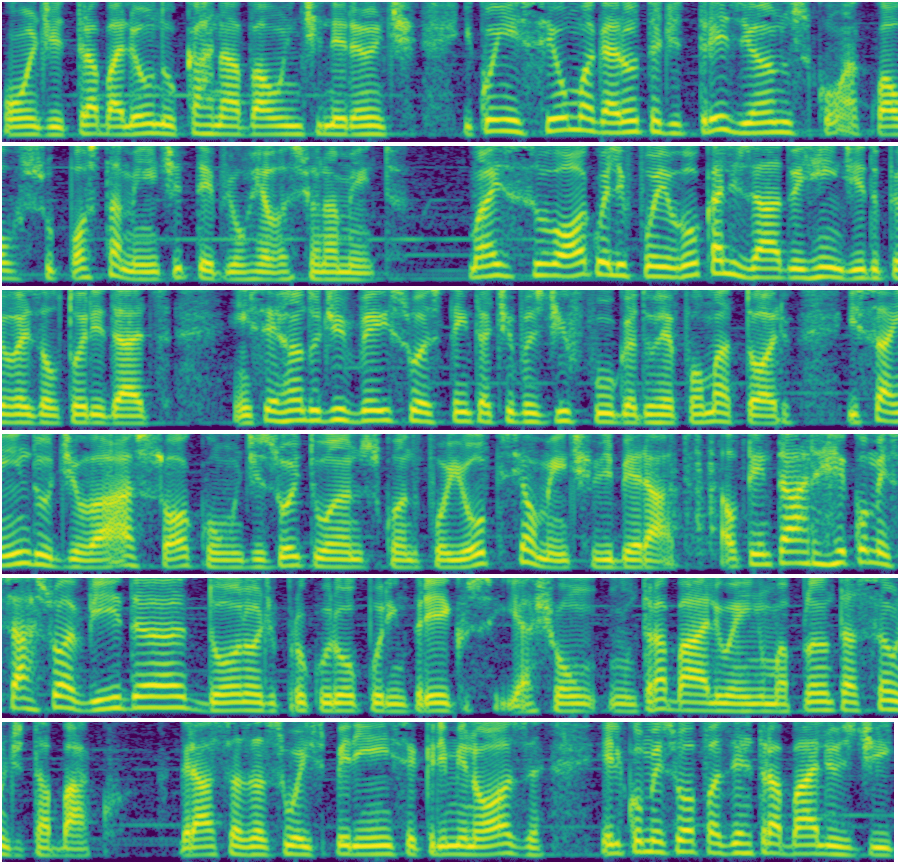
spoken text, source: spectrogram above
onde trabalhou no carnaval itinerante e conheceu uma garota de 13 anos com a qual supostamente teve um relacionamento mas logo ele foi localizado e rendido pelas autoridades, encerrando de vez suas tentativas de fuga do reformatório e saindo de lá só com 18 anos quando foi oficialmente liberado. Ao tentar recomeçar sua vida, Donald procurou por empregos e achou um trabalho em uma plantação de tabaco. Graças à sua experiência criminosa, ele começou a fazer trabalhos de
